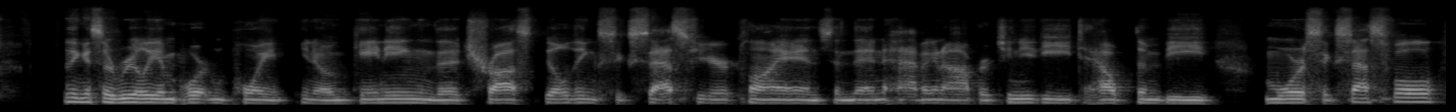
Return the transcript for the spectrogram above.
I think it's a really important point, you know, gaining the trust, building success for your clients, and then having an opportunity to help them be more successful.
